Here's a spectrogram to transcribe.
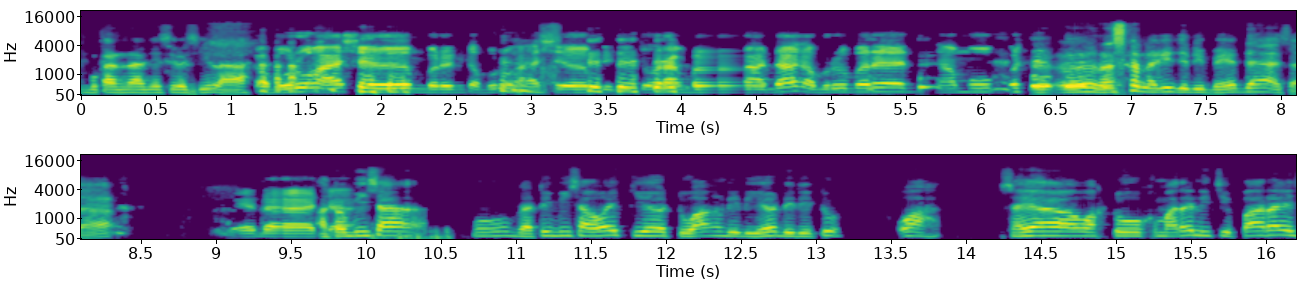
bukan hanya silsilah. kaburu Hasem, beren kaburu Hasem, di itu orang Belanda kaburu beren ngamuk. Heeh, rasana lagi jadi beda sa Beda, Atau bisa oh berarti bisa wae kieu tuang di dia di itu. Wah, saya waktu kemarin di Ciparai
